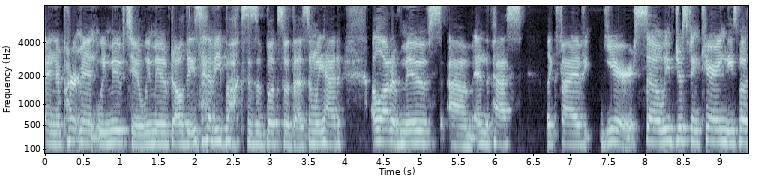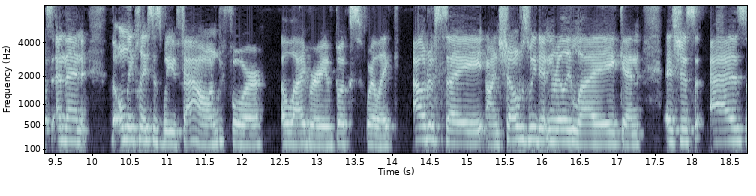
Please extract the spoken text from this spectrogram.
and apartment we moved to, we moved all these heavy boxes of books with us, and we had a lot of moves um, in the past like five years. So we've just been carrying these books, and then the only places we found for a library of books were like out of sight on shelves we didn't really like and it's just as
